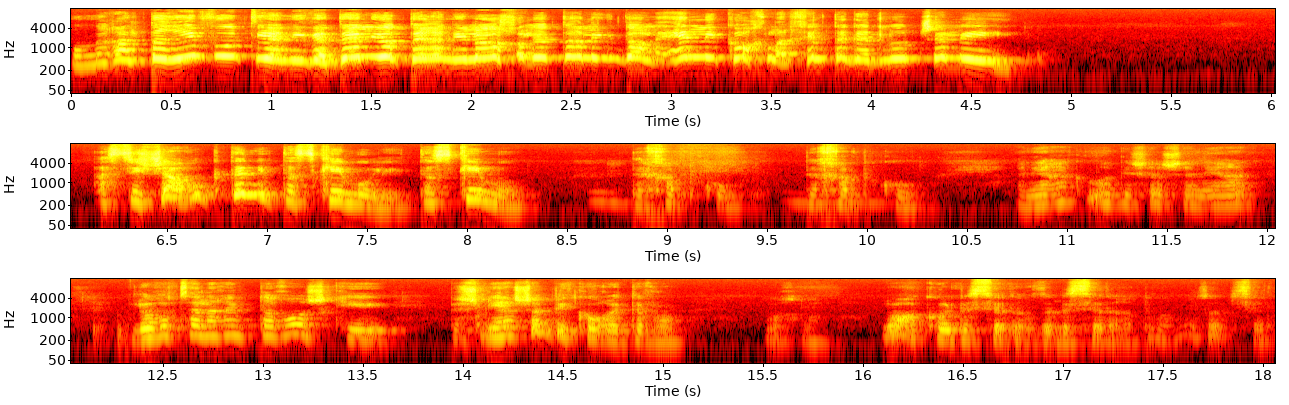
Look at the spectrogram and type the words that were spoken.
הוא אומר, אל תריבו אותי, אני גדל יותר, אני לא יכול יותר לגדול, אין לי כוח להכיל את הגדלות שלי. אז תישארו קטנים, תסכימו לי, תסכימו. תחבקו, תחבקו. אני רק מרגישה שאני רק לא רוצה להרים את הראש, כי בשנייה שהביקורת תבוא. לא, הכל בסדר, זה בסדר. זה בסדר.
